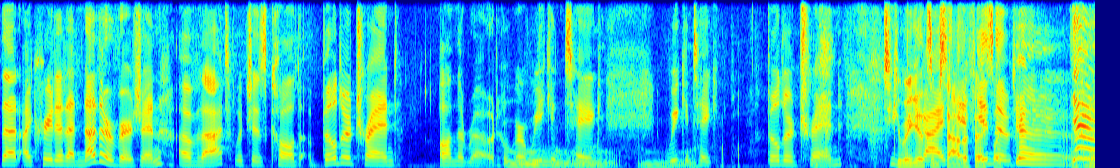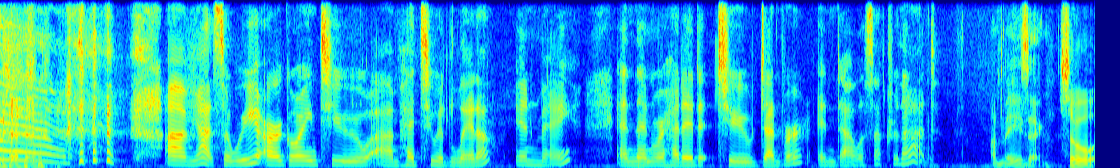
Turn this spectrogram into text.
that I created another version of that, which is called Builder Trend on the Road, where we can take we can take Builder Trend to Can we get some sound effects in like the- yeah? yeah. um, yeah. So we are going to um, head to Atlanta in May, and then we're headed to Denver and Dallas after that. Amazing. So,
